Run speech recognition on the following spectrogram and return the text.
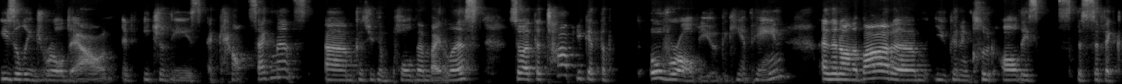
easily drill down at each of these account segments because um, you can pull them by list. So at the top, you get the overall view of the campaign. And then on the bottom, you can include all these specific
